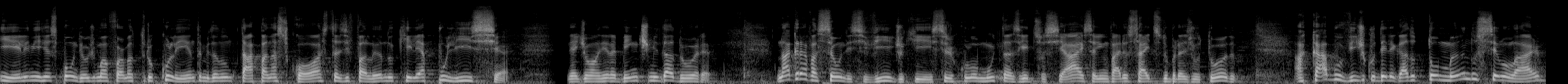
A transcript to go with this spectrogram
E ele me respondeu de uma forma truculenta, me dando um tapa nas costas e falando que ele é a polícia, né, de uma maneira bem intimidadora. Na gravação desse vídeo, que circulou muito nas redes sociais, saiu em vários sites do Brasil todo, acaba o vídeo com o delegado tomando o celular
